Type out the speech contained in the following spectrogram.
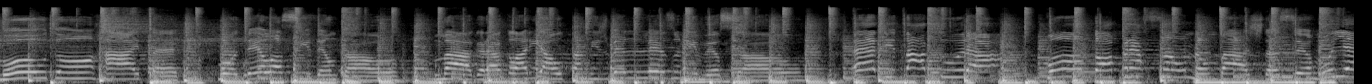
Molton high-tech, modelo ocidental, magra, clara e alta, mis beleza universal. É ditadura contra opressão, não basta ser mulher,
